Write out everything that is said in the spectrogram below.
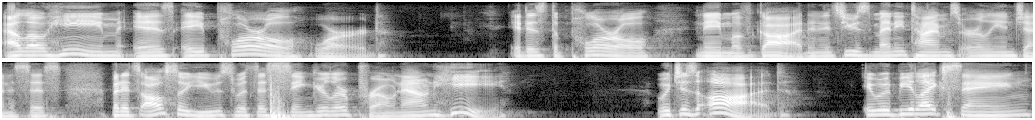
Elohim is a plural word, it is the plural name of God. And it's used many times early in Genesis, but it's also used with a singular pronoun he, which is odd. It would be like saying,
